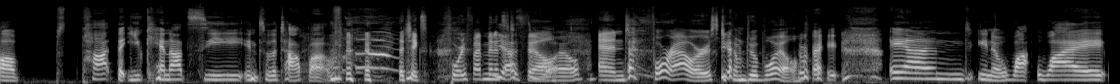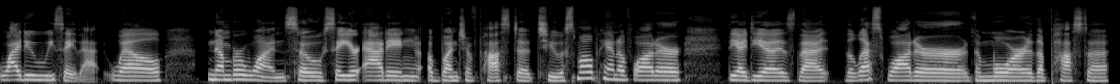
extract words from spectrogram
a pot that you cannot see into the top of. That takes 45 minutes Yes, to to fill boil. and four hours to come to a boil. right. And you know why why why do we say that? Well, number 1, so say you're adding a bunch of pasta to a small pan of water, the idea is that the less water, the more the pasta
